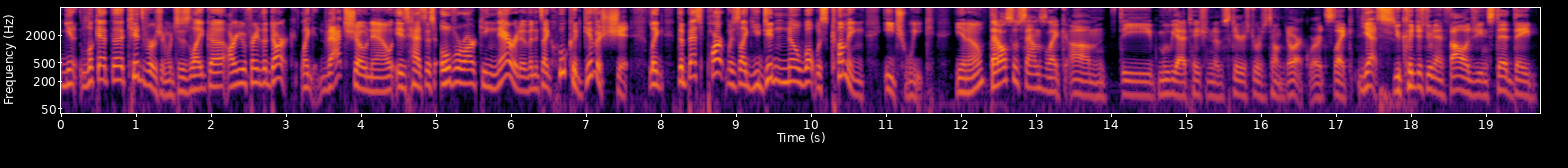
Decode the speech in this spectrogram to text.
you look at the kids version, which is like uh, Are You Afraid of the Dark? Like that show now is has this overarching narrative, and it's like who could give a shit? Like the best part was like you didn't know what was coming each week. You know? That also sounds like um, the movie adaptation of Scary Stories to Tell in the Dark, where it's like Yes. you could just do an anthology. Instead, they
